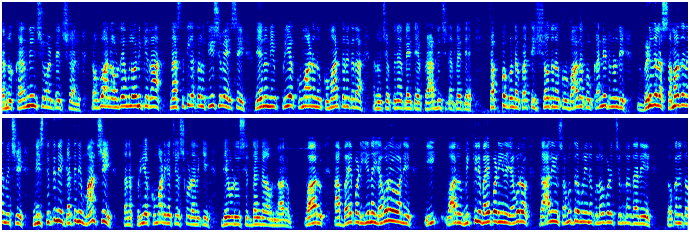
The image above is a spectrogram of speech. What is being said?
నన్ను కరుణించు అంటే చాలు. ప్రభువా నా హృదయంలోనికి రా నా స్థితిగతులు తీసివేసి నేను నీ ప్రియ కుమారుడును కుమార్తెను కదా నువ్వు చెప్పినట్లయితే ప్రార్థించినట్లయితే తప్పకుండా ప్రతి శోధనకు బాధకు కన్నిటి నుండి విడుదల సమాధానం ఇచ్చి నీ స్థితిని గతిని మార్చి తన ప్రియ కుమారుడిగా చేసుకోవడానికి దేవుడు సిద్ధంగా ఉన్నారు. వారు ఆ భయపడి ఈయన ఎవరో అని ఈ వారు మిక్కిలి భయపడి ఈయన ఎవరో గాలి సముద్రము ఈయనకు లోబడుచున్నదని ఒకరితో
